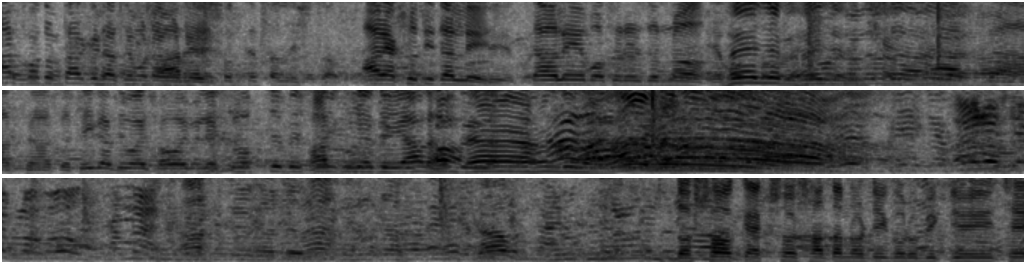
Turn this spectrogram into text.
আর কত টার্গেট আছে মোটামুটি একশো তেতাল্লিশটা আছে আর একশো তেতাল্লিশ তাহলে এ বছরের জন্য হয়ে যাবে হয়ে যাবে ইনশাআল্লাহ। আচ্ছা আচ্ছা আচ্ছা ঠিক আছে ভাই সবাই মিলে একটু সবচেয়ে বেশি হাত তুলে দিই আলহামদুলিল্লাহ হ্যাঁ, আলহামদুলিল্লাহ এই বেরো। দর্শক একশো সাতান্নটি গরু বিক্রি হয়েছে।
